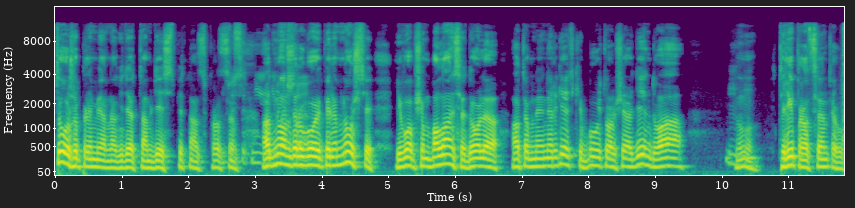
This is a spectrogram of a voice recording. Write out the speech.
тоже примерно где-то там 10-15%. Одно на другое перемножьте, и в общем балансе доля атомной энергетики будет вообще 1-2, угу. ну, 3%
